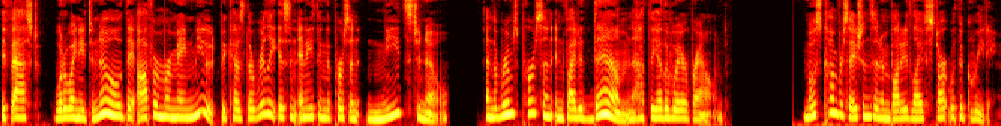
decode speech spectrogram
If asked, What do I need to know? they often remain mute because there really isn't anything the person needs to know, and the room's person invited them, not the other way around. Most conversations in embodied life start with a greeting.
